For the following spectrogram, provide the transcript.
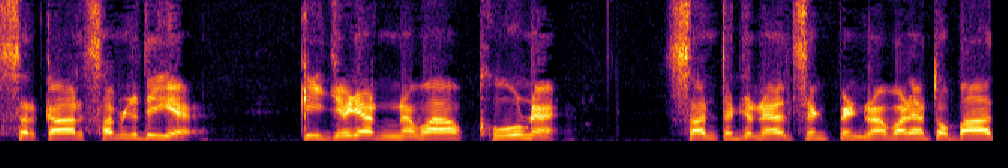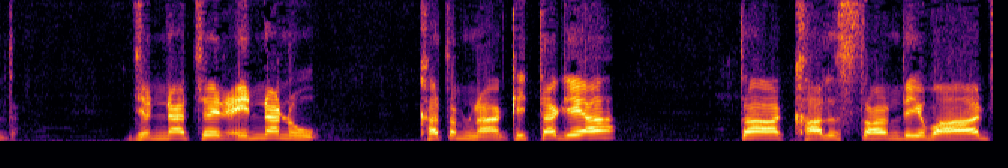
ਸਰਕਾਰ ਸਮਝਦੀ ਹੈ ਕਿ ਜਿਹੜਾ ਨਵਾਂ ਖੂਨ ਹੈ, ਸੰਤ ਜਰਨੈਲ ਸਿੰਘ ਭਿੰਡਰਾਂ ਵਾਲਿਆਂ ਤੋਂ ਬਾਅਦ ਜਿੰਨਾ ਚਿਰ ਇਹਨਾਂ ਨੂੰ ਖਤਮ ਨਾ ਕੀਤਾ ਗਿਆ, ਤਾਂ ਖਾਲਿਸਤਾਨ ਦੀ ਆਵਾਜ਼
